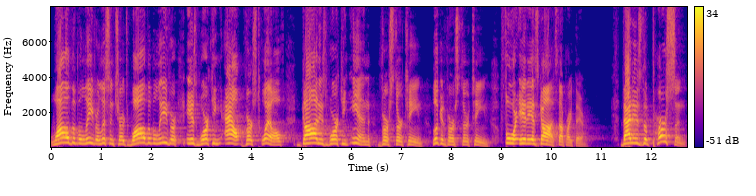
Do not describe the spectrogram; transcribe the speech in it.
While the believer, listen church, while the believer is working out, verse 12, God is working in verse 13. Look at verse 13. For it is God. Stop right there. That is the person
